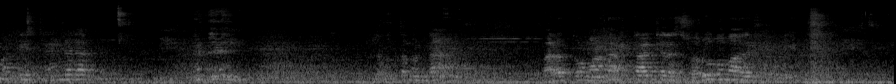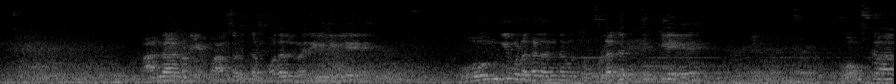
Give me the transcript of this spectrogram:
மாதிரி ஸ்டாண்டர்டாக இருக்கு. இந்த உத்தமன் தான் பரத்துவமாக அஷ்டாட்சர ஸ்வரூபமாக இருக்கக்கூடிய ஆண்டாளுடைய பாசுரத்தை முதல் வரியிலேயே ஓங்கி உலகளந்த உலகத்துக்கே ஓங்கார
